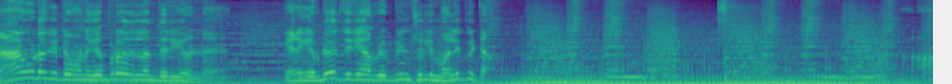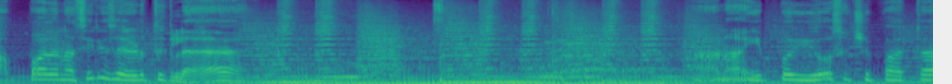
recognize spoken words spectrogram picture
நான் கூட கிட்ட உனக்கு எப்பறம் இதெல்லாம் தெரியும்னு? எனக்கு எப்படியோ தெரியும் அப்படி இப்படின்னு சொல்லி மழுப்பிட்டான். அப்போ அதை நான் சீரியஸாக எடுத்துக்கல. ஆனா இப்போ யோசிச்சு பார்த்தா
